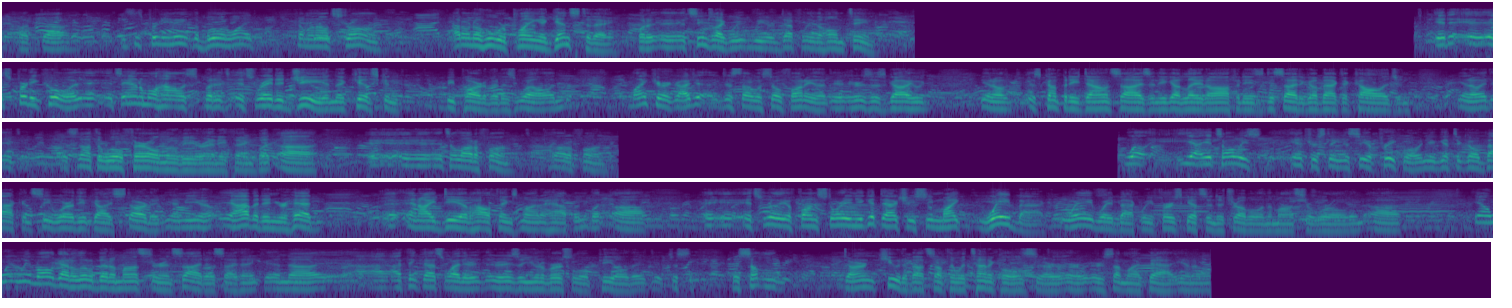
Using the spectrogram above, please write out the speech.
But uh, this is pretty neat. The blue and white coming out strong. I don't know who we're playing against today, but it, it seems like we, we are definitely the home team. It, it, it's pretty cool. It, it's Animal House, but it's, it's rated G, and the kids can be part of it as well. And my character, I just, just thought it was so funny that here's this guy who, you know, his company downsized and he got laid off, and he's decided to go back to college. And you know, it, it, it's not the Will Ferrell movie or anything, but uh, it, it's a lot of fun. A lot of fun. Well, yeah, it's always interesting to see a prequel, and you get to go back and see where the guy started. I mean, you, have it in your head, an idea of how things might have happened, but uh, it, it's really a fun story, and you get to actually see Mike way back, way, way back when he first gets into trouble in the monster world. And, uh, you know, we, have all got a little bit of monster inside us, I think, and uh, I, I, think that's why there, there is a universal appeal. There, just there's something darn cute about something with tentacles or, or, or something like that, you know.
